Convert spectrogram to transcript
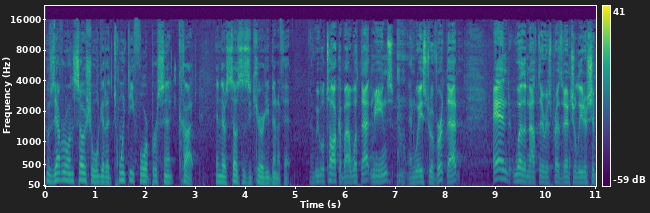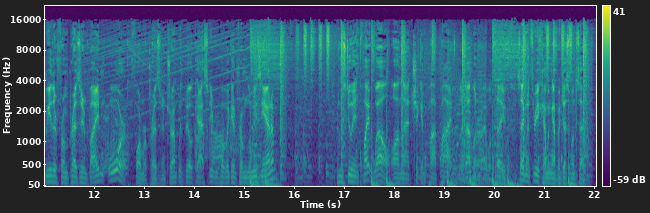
who's ever on social will get a 24% cut in their Social Security benefit. And we will talk about what that means and ways to avert that, and whether or not there is presidential leadership either from President Biden or former President Trump with Bill Cassidy, Republican from Louisiana who's doing quite well on that chicken pot pie from the Dubliner, I will tell you. Segment three coming up in just one second.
